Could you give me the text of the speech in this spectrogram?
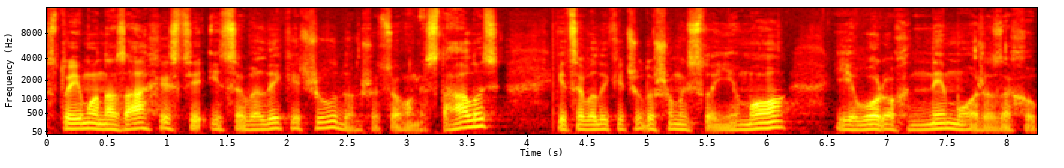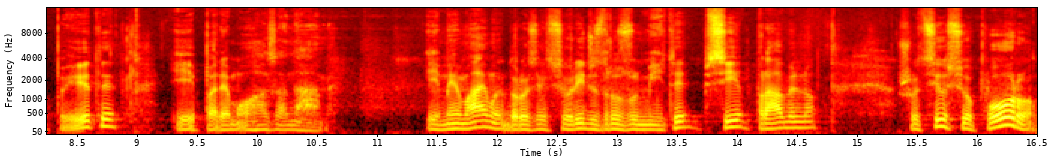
стоїмо на захисті, і це велике чудо, що цього не сталося. І це велике чудо, що ми стоїмо, і ворог не може захопити, і перемога за нами. І ми маємо, друзі, цю річ зрозуміти всі правильно, що цю всю пору,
